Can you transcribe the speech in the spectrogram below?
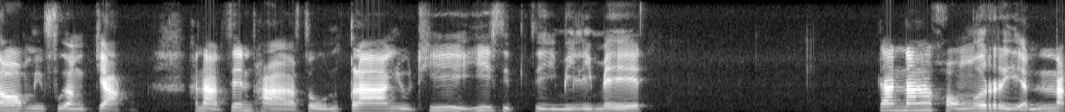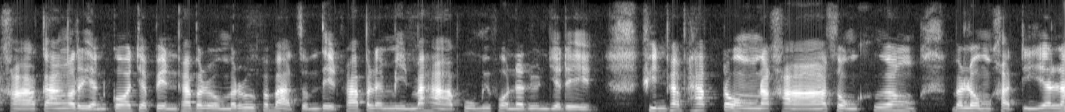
นอกมีเฟืองจักรขนาดเส้นผ่าศูนย์กลางอยู่ที่ 24มิลลิเมตร ด้านหน้าของเหรียญนนะคะ กลางเหรียญก็จะเป็นพระบรมรูปพระบาทสมเด็จพระปรมินทรมหาภูมิพลอดุลยเดชพินพระพักตรงนะคะทรงเครื่องบรมขัติยร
